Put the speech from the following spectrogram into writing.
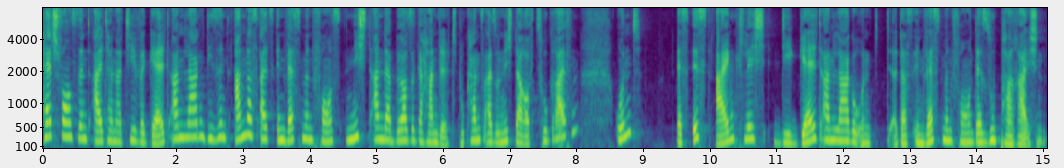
Hedgefonds sind alternative Geldanlagen, die sind anders als Investmentfonds nicht an der Börse gehandelt. Du kannst also nicht darauf zugreifen und es ist eigentlich die Geldanlage und das Investmentfonds der Superreichen.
